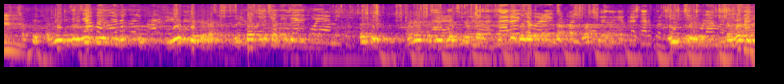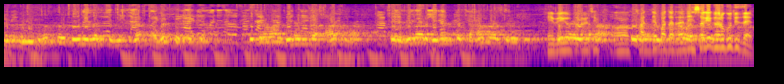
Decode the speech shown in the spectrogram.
म्हणजे ज्या बनवायला घरी फार वेळ लागतो पोळ्या आम्ही करतो. नारळाची वडी नारळाच्या वड्यांचे पण वेगवेगळे प्रकार करतो. म्हणजे गुळामध्ये साखरेमध्ये तांदूळाचे लाडू आहेत लाडूंमध्ये जवळपास आठ दहा प्रकार आहेत. कापडांमध्ये तेरा प्रकार आहेत हे वेगवेगळ्या प्रकारचे खाद्यपदार्थ आहेत. हे सगळे घरगुतीच आहेत.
